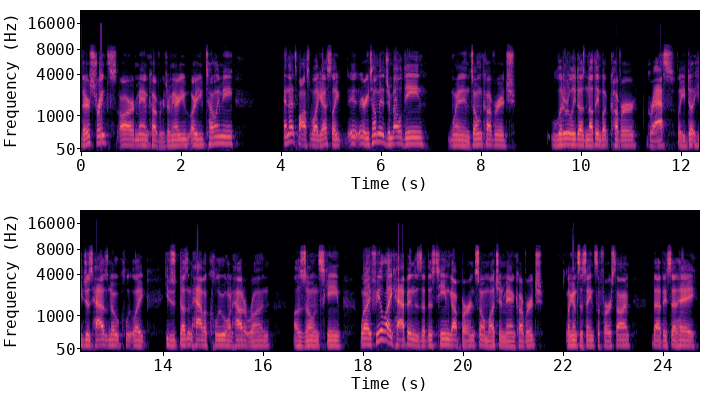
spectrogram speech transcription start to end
Their strengths are man coverage. I mean, are you are you telling me? And that's possible, I guess. Like, are you telling me that Jamel Dean, when in zone coverage, literally does nothing but cover grass? Like he does, he just has no clue. Like he just doesn't have a clue on how to run a zone scheme. What I feel like happened is that this team got burned so much in man coverage against the Saints the first time that they said, "Hey,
